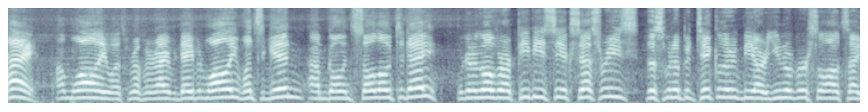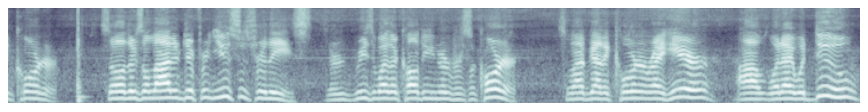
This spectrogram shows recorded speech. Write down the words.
Hi, I'm Wally with Roofing with Dave and Wally. Once again, I'm going solo today. We're going to go over our PVC accessories. This one in particular would be our universal outside corner. So there's a lot of different uses for these. There's a reason why they're called a universal corner. So I've got a corner right here. Uh, what I would do,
